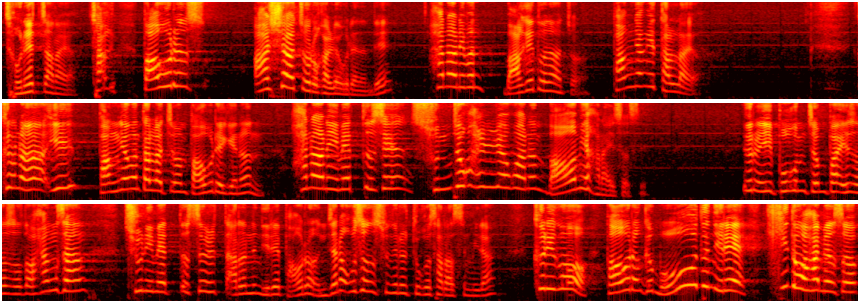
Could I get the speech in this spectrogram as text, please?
전했잖아요. 자, 바울은 아시아 쪽으로 가려고 그랬는데 하나님은 마게도나 쪽 방향이 달라요. 그러나 이 방향은 달랐지만 바울에게는 하나님의 뜻에 순종하려고 하는 마음이 하나 있었어요. 여러분 이 복음 전파에 있어서도 항상 주님의 뜻을 따르는 일에 바울은 언제나 우선순위를 두고 살았습니다. 그리고 바울은 그 모든 일에 기도하면서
